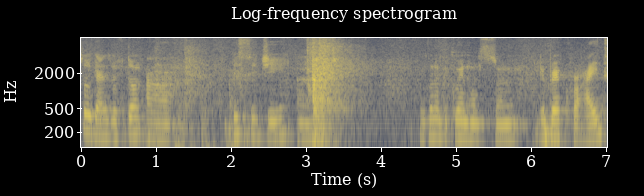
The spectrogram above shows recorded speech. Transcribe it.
So guys, we've done our BCG and we're gonna be going home soon. Gabriel cried.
